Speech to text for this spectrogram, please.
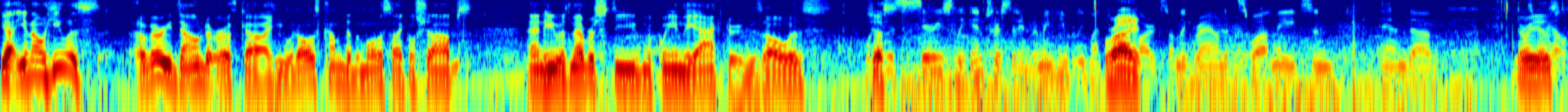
Yeah, you know, he was a very down-to-earth guy. He would always come to the motorcycle shops, and he was never Steve McQueen, the actor. He was always Well, just he was seriously interested in it. I mean, he really went Right. parts on the ground at the swap meets, and and uh, there he is, real.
